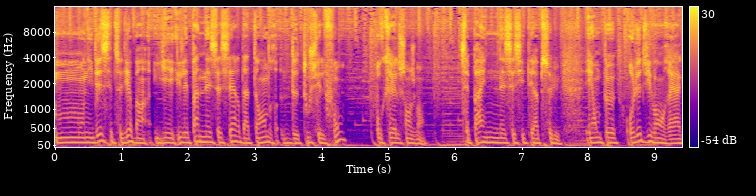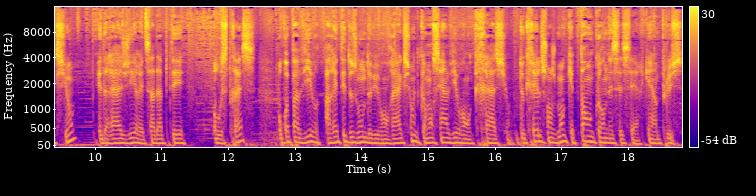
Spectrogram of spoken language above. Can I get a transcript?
mon idée, c'est de se dire, ben, il n'est pas nécessaire d'attendre de toucher le fond pour créer le changement. C'est pas une nécessité absolue. Et on peut, au lieu de vivre en réaction et de réagir et de s'adapter au stress, pourquoi pas vivre, arrêter deux secondes de vivre en réaction et de commencer à vivre en création, de créer le changement qui n'est pas encore nécessaire, qui est un plus.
